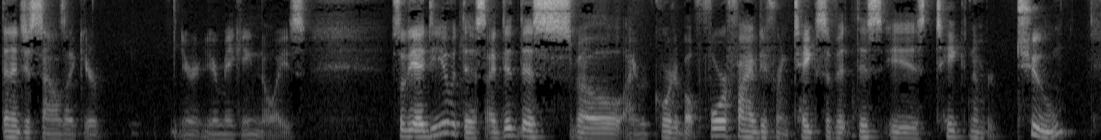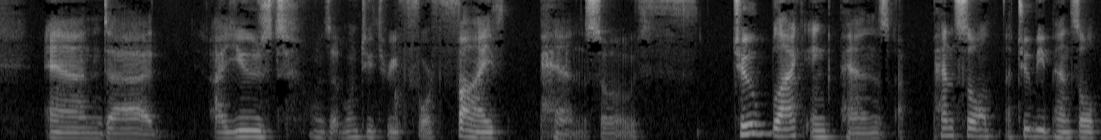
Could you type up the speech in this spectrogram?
then it just sounds like you're you're you're making noise. So the idea with this, I did this. So I recorded about four or five different takes of it. This is take number two, and uh, I used what is it? One, two, three, four, five pens. So two black ink pens, a pencil, a 2B pencil,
